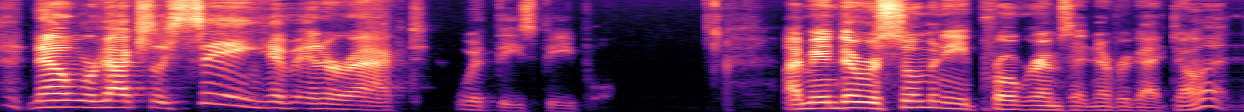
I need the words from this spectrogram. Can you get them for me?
now we're actually seeing him interact with these people. I mean, there were so many programs that never got done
